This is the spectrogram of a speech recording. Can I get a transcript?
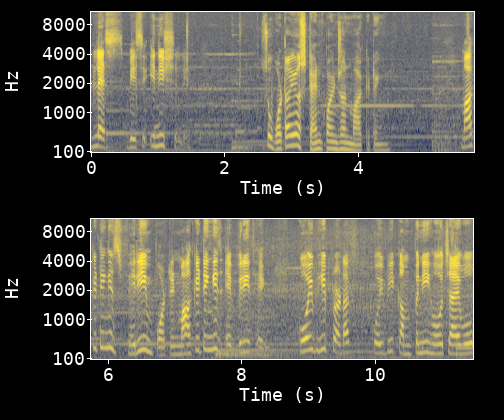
less basic initially so what are your standpoints on marketing? Marketing is very important marketing is everything कोई भी प्रोडक्ट कोई भी कंपनी हो चाहे वो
